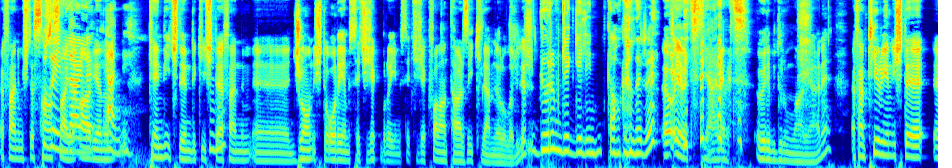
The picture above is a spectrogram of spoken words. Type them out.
efendim işte Sansa ile Arya'nın yani kendi içlerindeki işte Hı hı. efendim e, John işte oraya mı seçecek burayı mı seçecek falan tarzı ikilemler olabilir. görümce gelin kavgaları. E, evet yani evet öyle bir durum var yani. Efendim Tyrion işte e,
